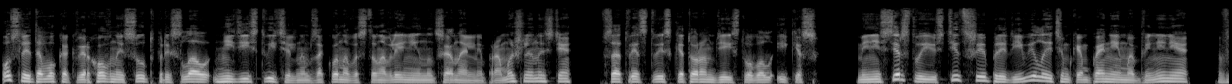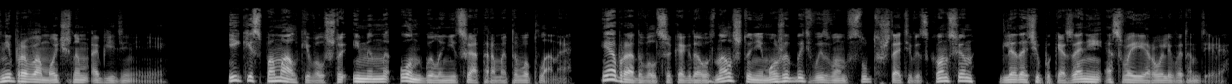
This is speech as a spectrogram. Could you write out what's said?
после того, как Верховный суд прислал недействительным закон о восстановлении национальной промышленности, в соответствии с которым действовал ИКИС, Министерство юстиции предъявило этим компаниям обвинение в неправомочном объединении. Икис помалкивал, что именно он был инициатором этого плана, и обрадовался, когда узнал, что не может быть вызван в суд в штате Висконсин для дачи показаний о своей роли в этом деле.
